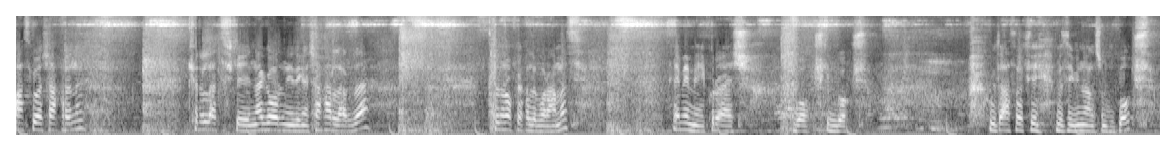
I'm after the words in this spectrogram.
moskva shahrini krilatovskiy nagorniy degan shaharlarda trenirovka qilib boramiz. Mma kurash boks kitboks o'zi asosiy bizni yo'nalishimiz boks.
